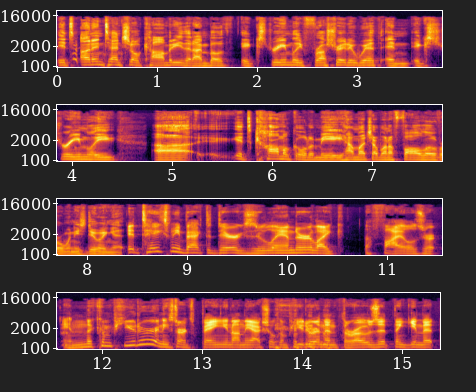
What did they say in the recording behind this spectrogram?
it's unintentional comedy that I'm both extremely frustrated with and extremely. Uh, it's comical to me how much I want to fall over when he's doing it. It takes me back to Derek Zoolander. Like the files are in the computer, and he starts banging on the actual computer, and then throws it, thinking that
